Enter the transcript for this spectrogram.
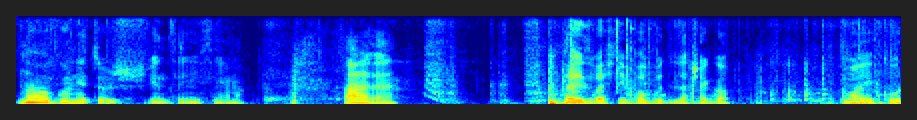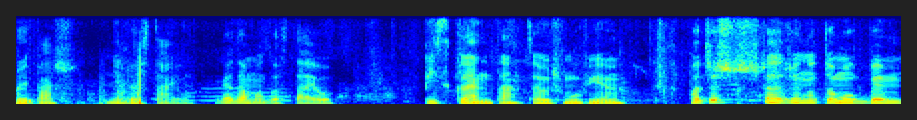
No ogólnie to już więcej nic nie ma. Ale to jest właśnie powód, dlaczego moje kury pasz nie dostają. Wiadomo, dostają pisklęta, co już mówiłem. Chociaż szczerze, no to mógłbym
